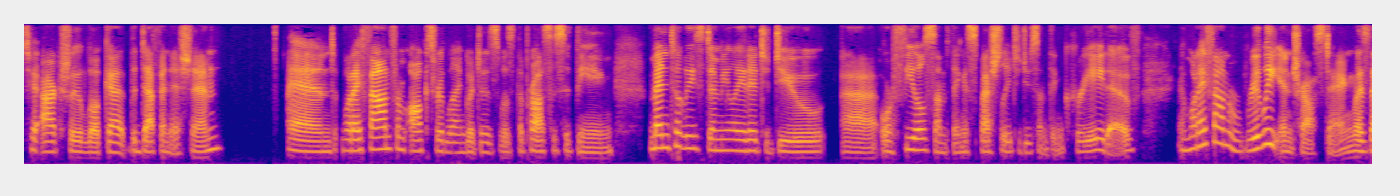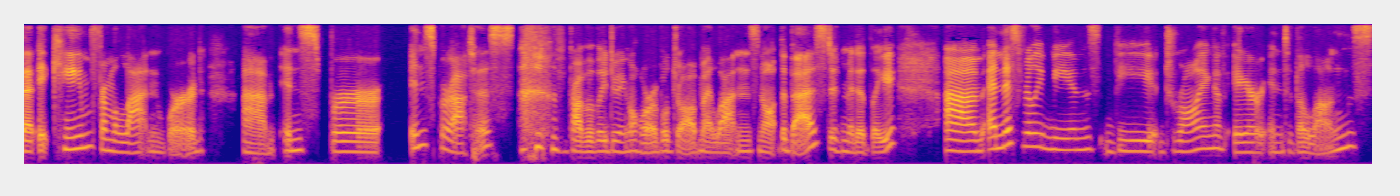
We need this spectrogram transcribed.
to actually look at the definition. And what I found from Oxford Languages was the process of being mentally stimulated to do uh, or feel something, especially to do something creative. And what I found really interesting was that it came from a Latin word um, inspir inspiratus probably doing a horrible job my latin's not the best admittedly um, and this really means the drawing of air into the lungs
